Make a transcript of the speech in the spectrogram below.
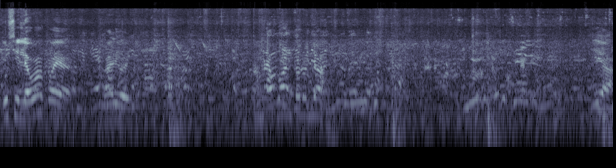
પૂછી લેવો કોઈ ગાડી હોય હમણાં ફોન કરું જો Yeah.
